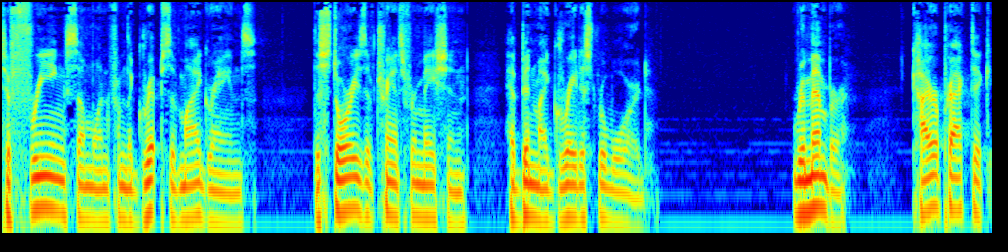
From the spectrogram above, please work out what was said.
to freeing someone from the grips of migraines, the stories of transformation have been my greatest reward. Remember, chiropractic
